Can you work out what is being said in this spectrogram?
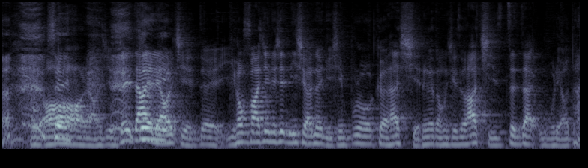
哦，了解，所以大家了解，对，以后发现那些你喜欢的旅行布洛克，他写那个东西的时候，他其实正在无聊当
